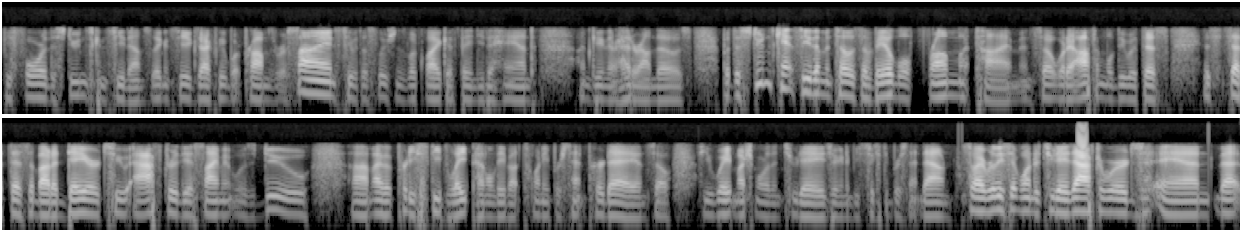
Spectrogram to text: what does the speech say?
before the students can see them so they can see exactly what problems were assigned, see what the solutions look like if they need a hand on getting their head around those. But the students can't see them until it's available from time. And so what I often will do with this is set this about a day or two after the assignment was due. Um, I have a pretty steep late penalty, about 20% per day. And so if you wait much more than two days, you're going to be 60% down. So I release it one to two days afterwards, and that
